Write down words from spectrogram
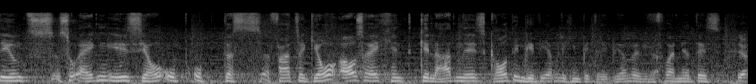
die uns so eigen ist, ja, ob, ob das Fahrzeug ja ausreichend geladen ist, gerade im gewerblichen Betrieb, ja, weil wir ja. fahren ja das ja,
